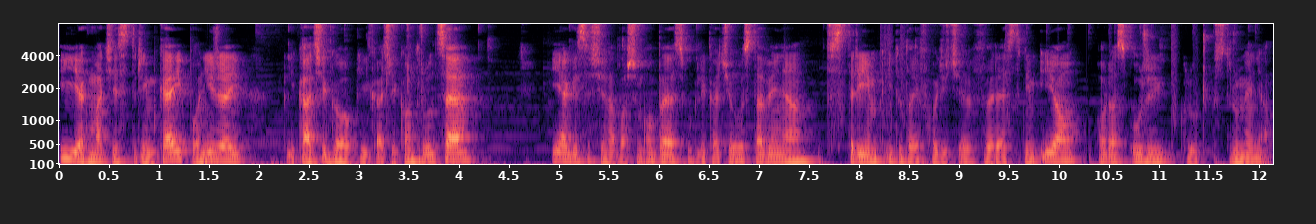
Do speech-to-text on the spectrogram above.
I jak macie stream key poniżej, klikacie go, klikacie Ctrl C i jak jesteście na waszym OBS-u, klikacie ustawienia, w stream i tutaj wchodzicie w Restream.io oraz użyj klucz strumienia.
